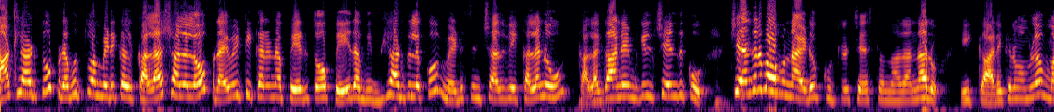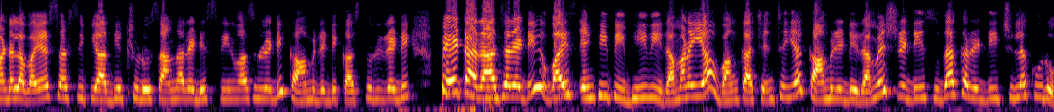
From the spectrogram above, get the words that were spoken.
మాట్లాడుతూ ప్రభుత్వ మెడికల్ కళాశాలలో ప్రైవేటీకరణ పేరుతో పేద విద్యార్థులకు మెడిసిన్ చదివే కలను కలగానే మిగిల్చేందుకు చంద్రబాబు నాయుడు కుట్ర చేస్తున్నారన్నారు. ఈ కార్యక్రమంలో మండల వైఎస్ఆర్సీపీ అధ్యక్షుడు Sannareddy Srinivasulareddy Kamireddy Kasturireddy Peta Rajareddy vice MPP BV Ramanaiah Vanka Chenchaiah Kamireddy రమేష్ రెడ్డి సుధాకర్ రెడ్డి చిల్లకూరు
